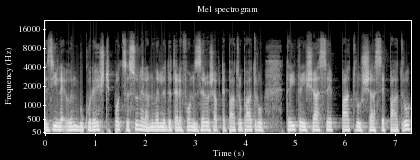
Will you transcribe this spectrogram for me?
zile în București, pot să sune la numerele de telefon 0744 336 464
